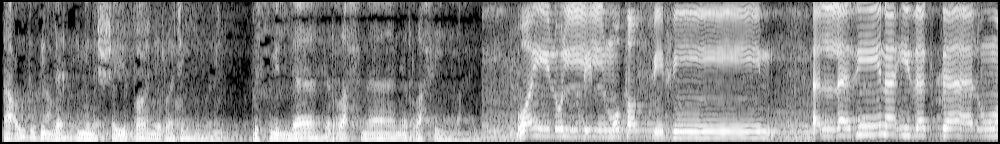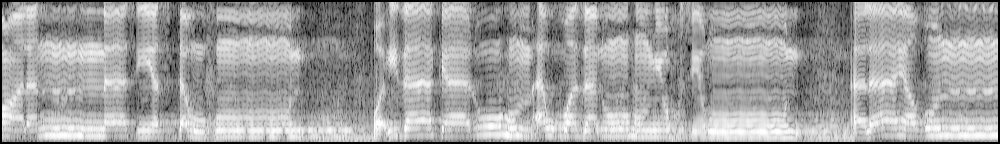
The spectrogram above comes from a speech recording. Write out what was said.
أعوذ بالله من الشيطان الرجيم. بسم الله الرحمن الرحيم. ويل للمطففين الذين إذا اكتالوا على الناس يستوفون وإذا كالوهم أو وزنوهم يخسرون ألا يظن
